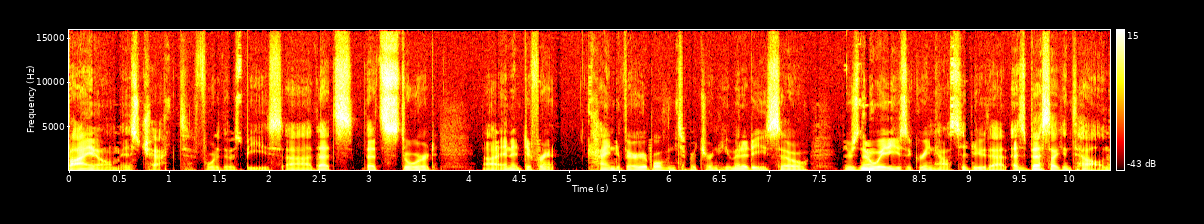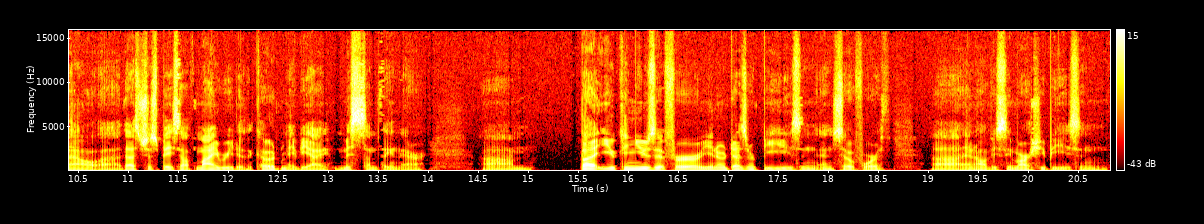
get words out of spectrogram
biome is checked for those bees. Uh, that's that's stored uh, in a different kind of variable than temperature and humidity. So there's no way to use a greenhouse to do that, as best I can tell. Now uh, that's just based off my read of the code. Maybe I missed something there. Um, but you can use it for you know desert bees and, and so forth, uh, and obviously marshy bees and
